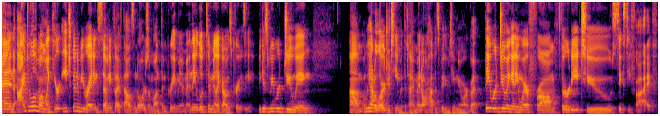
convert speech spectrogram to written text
And I told them, I'm like, you're each going to be writing $75,000 a month in premium. And they looked at me like I was crazy because we were doing um, we had a larger team at the time. I don't have as big of a team anymore, but they were doing anywhere from 30 to 65.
